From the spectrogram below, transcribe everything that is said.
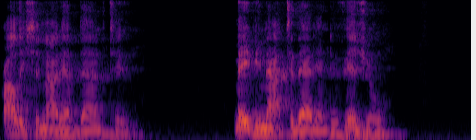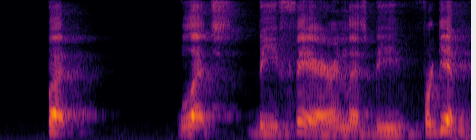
probably should not have done too. Maybe not to that individual, but let's be fair and let's be forgiving.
